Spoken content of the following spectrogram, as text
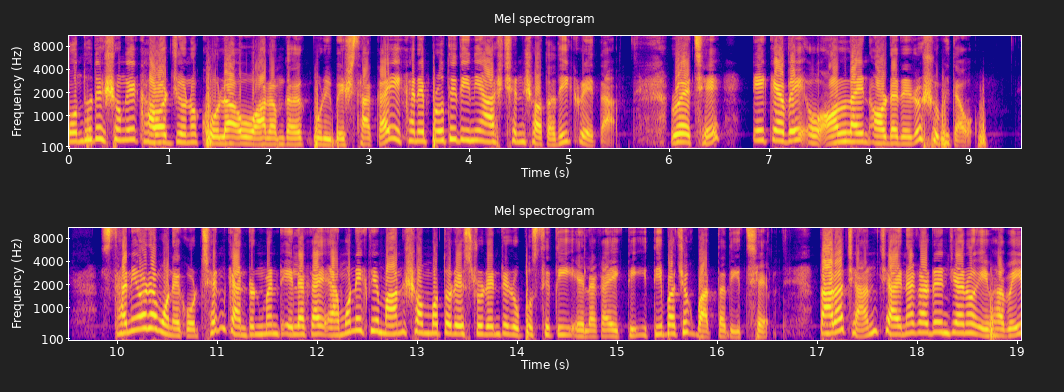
বন্ধুদের সঙ্গে খাওয়ার জন্য খোলা ও আরামদায়ক পরিবেশ থাকায় এখানে প্রতিদিনই আসছেন শতাধিক ক্রেতা। রয়েছে টেক অ্যাওয়ে ও অনলাইন অর্ডারেরও সুবিধাও। স্থানীয়রা মনে করছেন, ক্যান্টনমেন্ট এলাকায় এমন একটি মানসম্মত রেস্টুরেন্টের উপস্থিতি এলাকায় একটি ইতিবাচক বার্তা দিচ্ছে। তারা চান চায়না গার্ডেন যেন এভাবেই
